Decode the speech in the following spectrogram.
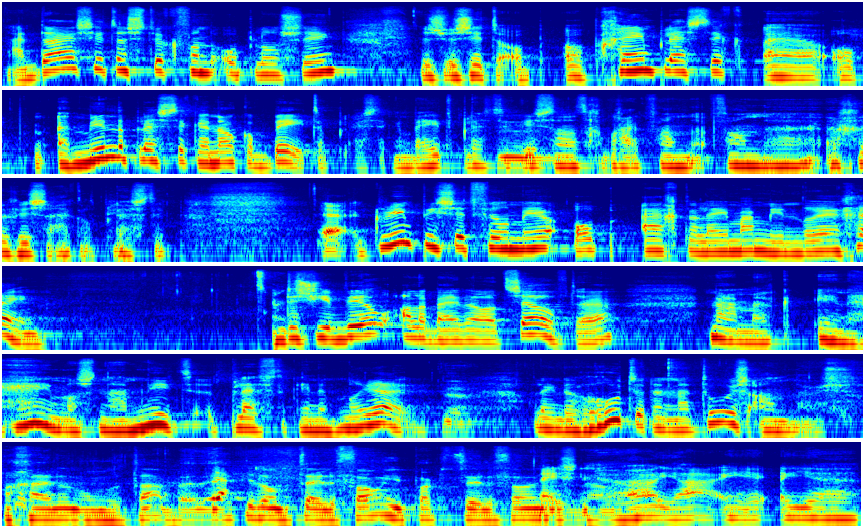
Nou, daar zit een stuk van de oplossing. Dus we zitten op, op geen plastic. Uh, op uh, minder plastic en ook op beter plastic. En beter plastic mm. is dan het gebruik van, van gerecycled plastic. Greenpeace zit veel meer op eigenlijk alleen maar minder en geen. Dus je wil allebei wel hetzelfde. Namelijk in hemelsnaam niet het plastic in het milieu. Ja. Alleen de route er naartoe is anders. Maar ga je dan om de tafel? Heb je dan een telefoon? Je pakt de telefoon? Nee, nou. ja, ja en, je, en,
